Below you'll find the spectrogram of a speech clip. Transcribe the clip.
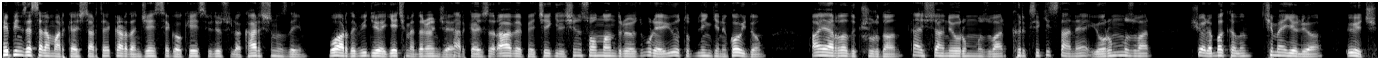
Hepinize selam arkadaşlar. Tekrardan CSGO case videosuyla karşınızdayım. Bu arada videoya geçmeden önce arkadaşlar AWP çekilişini sonlandırıyoruz. Buraya YouTube linkini koydum. Ayarladık şuradan. Kaç tane yorumumuz var? 48 tane yorumumuz var. Şöyle bakalım kime geliyor? 3,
